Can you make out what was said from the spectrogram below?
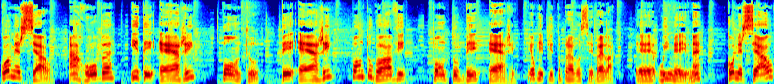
comercial idr.pr.gov.br. Eu repito para você, vai lá. É o e-mail, né? comercial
